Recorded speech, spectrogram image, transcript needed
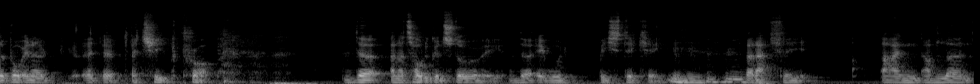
I brought in a, a, a- a cheap prop, that and I told a good story, that it would be sticky. Mhm. Mhm. But actually, I, I've learned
